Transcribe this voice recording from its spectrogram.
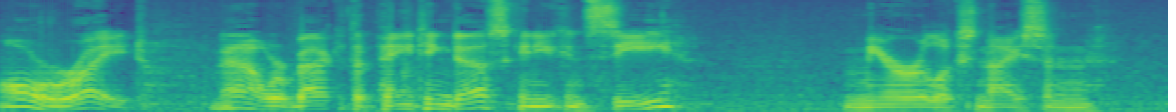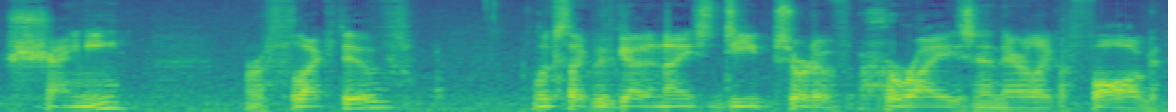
All right, now we're back at the painting desk and you can see mirror looks nice and shiny, reflective. Looks like we've got a nice deep sort of horizon in there like a fog. And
